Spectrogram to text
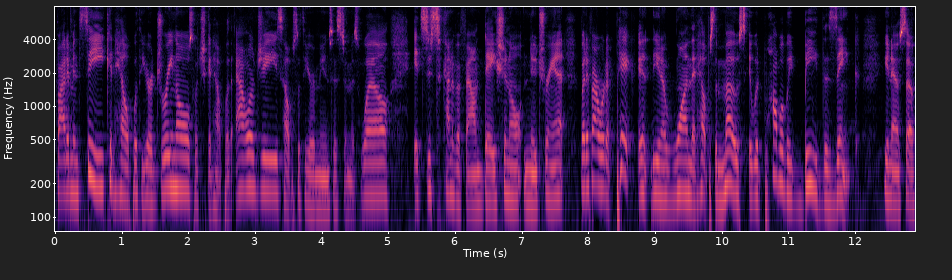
Vitamin C can help with your adrenals, which can help with allergies, helps with your immune system as well. It's just kind of a foundational nutrient. But if I were to pick, eh, you know, one that helps the most, it would probably be the zinc you know so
